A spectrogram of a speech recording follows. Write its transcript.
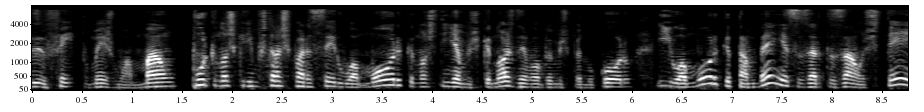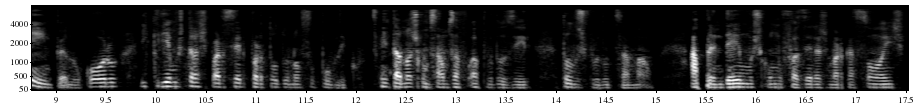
de feito mesmo à mão, porque nós queríamos transparecer o amor que nós tínhamos, que nós desenvolvemos pelo couro e o amor que também esses artesãos têm pelo couro e queríamos transparecer para todo o nosso público. Então nós começamos a, a produzir todos os produtos à mão. Aprendemos como fazer as marcações,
